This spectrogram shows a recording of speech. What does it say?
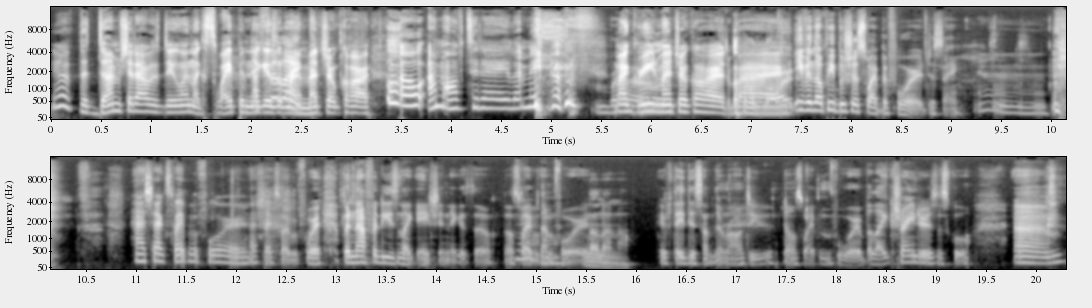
You know the dumb shit I was doing, like swiping niggas feel with my like- Metro card. Oh, I'm off today. Let me my green Bro. Metro card. Oh, Bye. Lord. Even though people should swipe it forward, just saying. Yeah. Hashtag swipe it forward. Hashtag swipe it forward. But not for these like ancient niggas though. Don't swipe them forward. No, no, no. If they did something wrong to you, don't swipe them forward. But like strangers is cool. Um,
